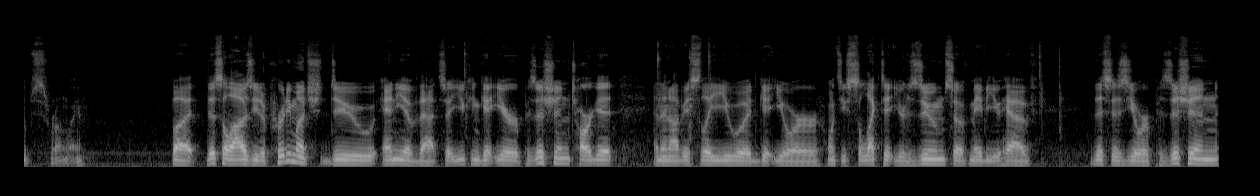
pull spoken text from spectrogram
Oops, wrong way. But this allows you to pretty much do any of that. So you can get your position, target, and then obviously you would get your, once you select it, your zoom. So if maybe you have, this is your position,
